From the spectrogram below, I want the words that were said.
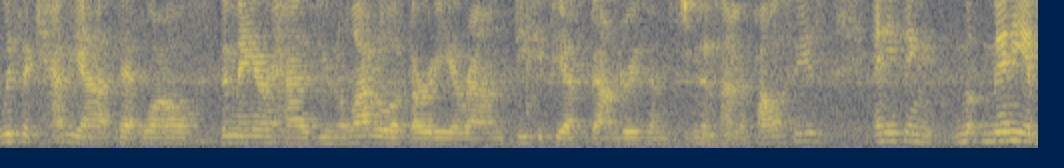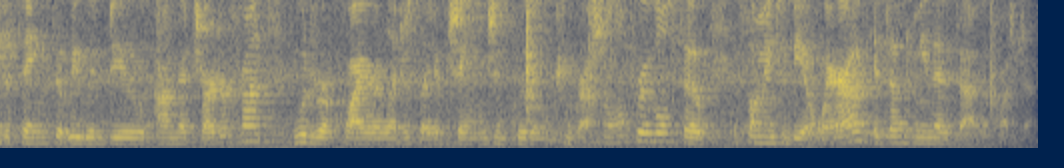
with the caveat that while the mayor has unilateral authority around DCPS boundaries and student assignment policies, anything, m- many of the things that we would do on the charter front would require legislative change, including congressional approval. So it's something to be aware of. It doesn't mean that it's out of the question.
